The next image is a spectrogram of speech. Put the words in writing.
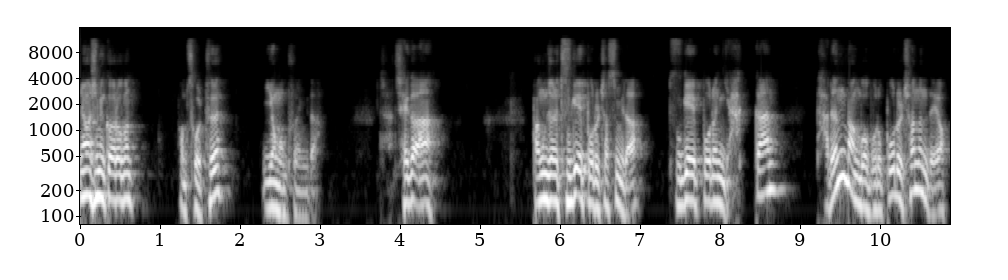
안녕하십니까 여러분. 범스골프 이영범 프로입니다. 자, 제가 방금 전에 두 개의 볼을 쳤습니다. 두 개의 볼은 약간 다른 방법으로 볼을 쳤는데요.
